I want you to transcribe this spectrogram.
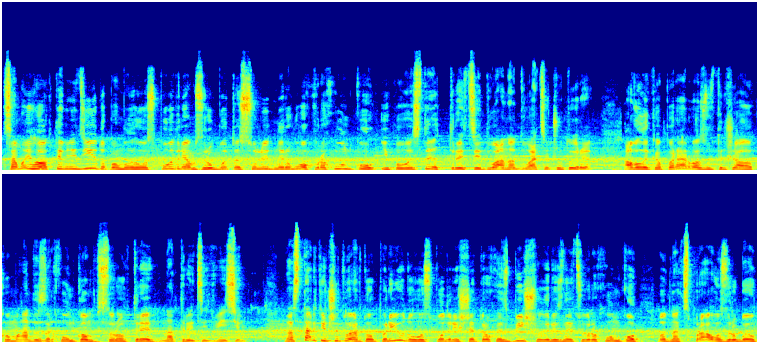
Саме його активні дії допомогли господарям зробити солідний ривок в рахунку і повести 32 на 24. А велика перерва зустрічала команди з рахунком 43 на 38. На старті четвертого періоду господарі ще трохи збільшили різницю в рахунку, однак справу зробив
